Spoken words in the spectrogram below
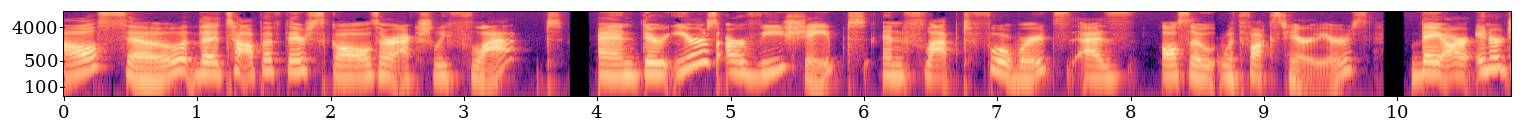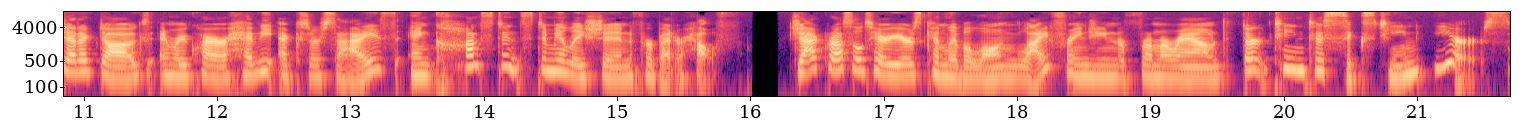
Also, the top of their skulls are actually flat, and their ears are V shaped and flapped forwards, as also with fox terriers. They are energetic dogs and require heavy exercise and constant stimulation for better health. Jack Russell Terriers can live a long life, ranging from around 13 to 16 years.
